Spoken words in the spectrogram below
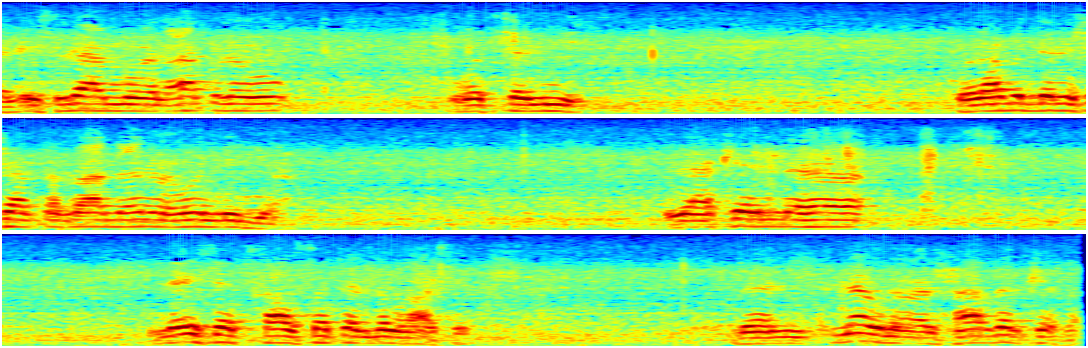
الإسلام والعقل والتمييز. ولا بد من شرط الرابع وهو النية. لكنها ليست خاصة بالغاسل بل لون الحاضر كفر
